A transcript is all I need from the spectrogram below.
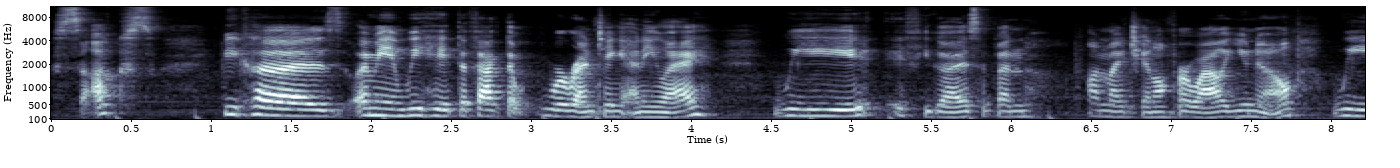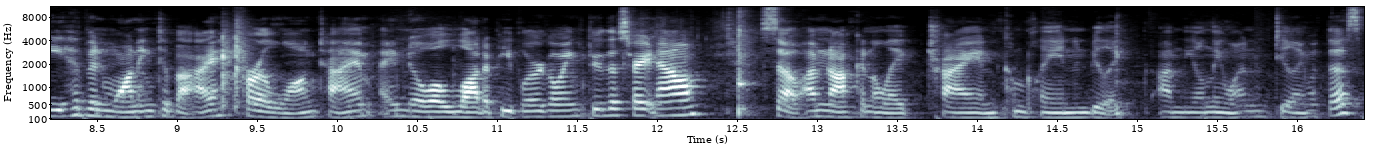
sucks because, I mean, we hate the fact that we're renting anyway. We, if you guys have been on my channel for a while, you know, we have been wanting to buy for a long time. I know a lot of people are going through this right now, so I'm not gonna like try and complain and be like, I'm the only one dealing with this.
